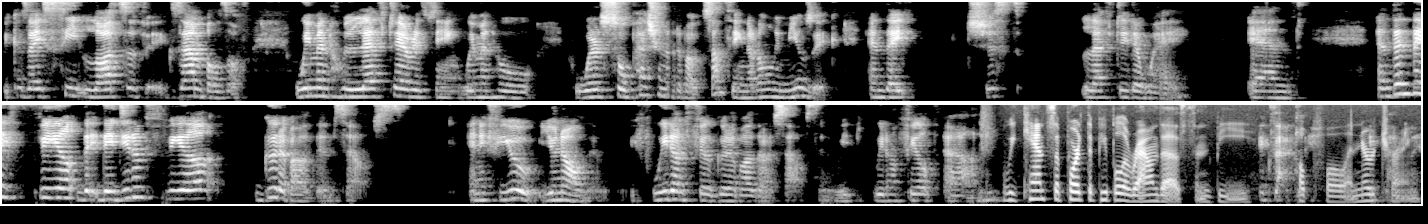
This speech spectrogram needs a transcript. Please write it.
because I see lots of examples of women who left everything, women who, who were so passionate about something, not only music, and they just left it away. And and then they feel they, they didn't feel good about themselves. And if you you know if we don't feel good about ourselves and we we don't feel um, we can't support the people around us and be exactly. helpful and nurturing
